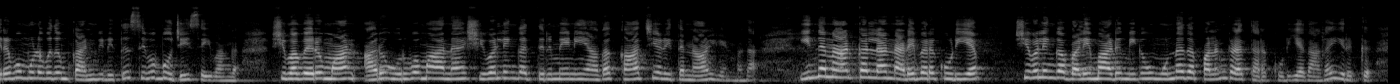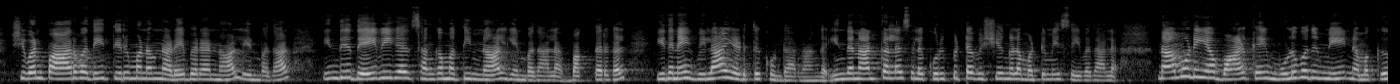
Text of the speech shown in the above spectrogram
இரவு முழுவதும் கண் விழித்து சிவபூஜை செய்வாங்க. சிவபெருமான் அரு உருவமான சிவலிங்க திருமேனியாக காட்சியளித்த நாள் என்பதால் இந்த நாட்களில் நடைபெறக்கூடிய சிவலிங்க வழிபாடு மிகவும் உன்னத பலன்களை தரக்கூடியதாக இருக்கு. சிவன் பார்வதி திருமணம் நடைபெற நாள் என்பதால் இந்து தெய்வீக சங்கமத்தின் நாள் என்பதால் பக்தர்கள் இதனை விழா எடுத்து கொண்டாடுறாங்க. இந்த நாட்களில் சில குறிப்பிட்ட விஷயங்களை மட்டுமே செய்வதால் நம்முடைய வாழ்க்கை முழுவதுமே நமக்கு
